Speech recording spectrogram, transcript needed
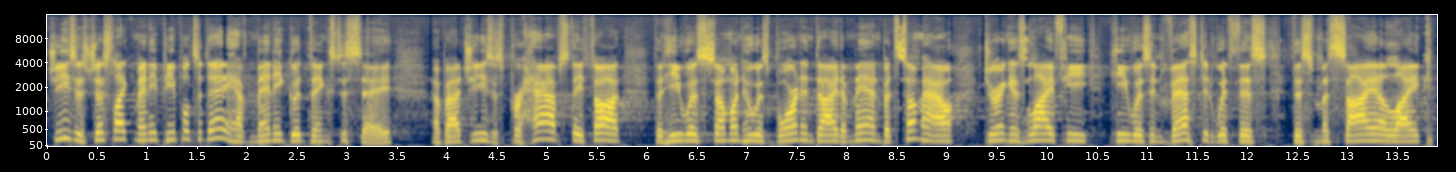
Jesus, just like many people today have many good things to say about Jesus. Perhaps they thought that he was someone who was born and died a man, but somehow during his life he, he was invested with this, this Messiah like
